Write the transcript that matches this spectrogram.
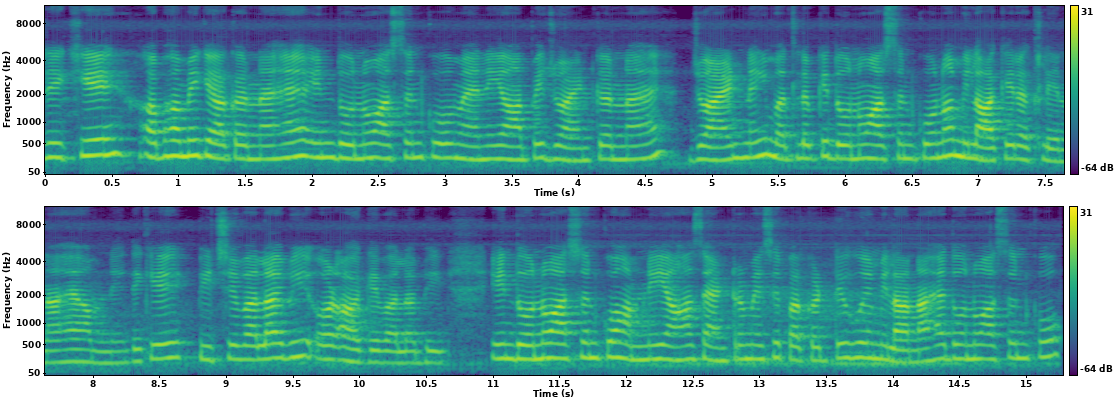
देखिए, अब हमें क्या करना है? इन दोनों आसन को मैंने यहाँ पे ज्वाइंट करना है। ज्वाइंट नहीं मतलब कि दोनों आसन को ना मिला के रख लेना है हमने। देखिए, पीछे वाला भी और आगे वाला भी। इन दोनों आसन को हमने यहाँ सेंटर में से पकड़ते हुए मिलाना है दोनों आसन को।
